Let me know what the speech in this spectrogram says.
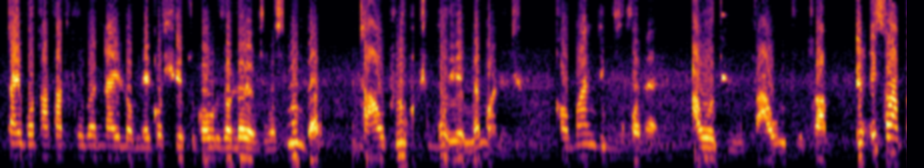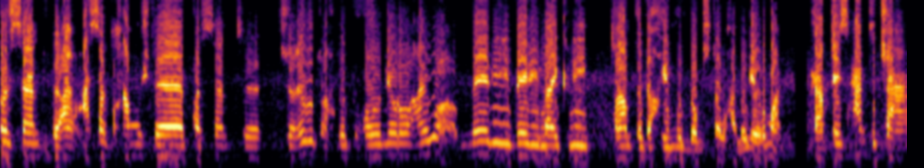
እንታይ ቦታታት ክህበና ኢሎም ኔጎሽየት ዝገብሩ ዘለዉ እዮም ዝመስሉ እምበር እቲ ኣውትሉክ ፅቡቕ የለን ማለት እዩ። ኮማንዲንግ ዝኾነ ዓወት እዩ ተዓዊቱ ትራምፕ። ብዒስራ ፐርሰንት ብዓሰርተ ሓሙሽተ ፐርሰንት ስዒሩ ጥራሕ ተድኸወ ነይሩ ኣይዋ ሜቢ ቬሪ ላይክሊ ትራምፕ ተዳኺሙ ኣሎ ምስ ተብሃለ ነይሩ ማለት እዩ። ካብ ተስዓን ትቻዓን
